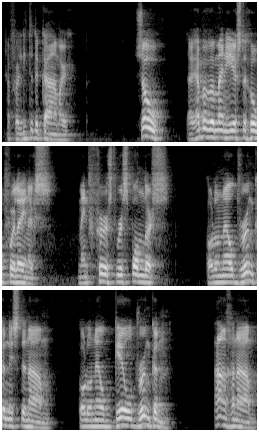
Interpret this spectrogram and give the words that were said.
en verlieten de kamer. Zo, daar hebben we mijn eerste hulpverleners. Mijn first responders. Kolonel Drunken is de naam. Kolonel Gil Drunken. Aangenaam.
